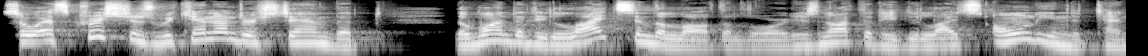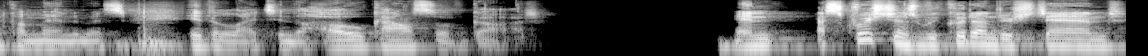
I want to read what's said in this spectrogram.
So, as Christians, we can understand that the one that delights in the law of the Lord is not that he delights only in the Ten Commandments, he delights in the whole counsel of God. And as Christians, we could understand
